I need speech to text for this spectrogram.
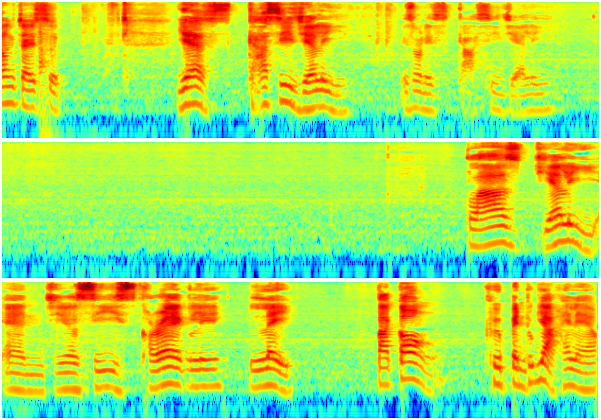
ตั้งใจสุด Yes gassy jelly This one is gassy jelly glass jelly and GLC correctly lay ตากล้องคือเป็นทุกอย่างให้แล้ว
